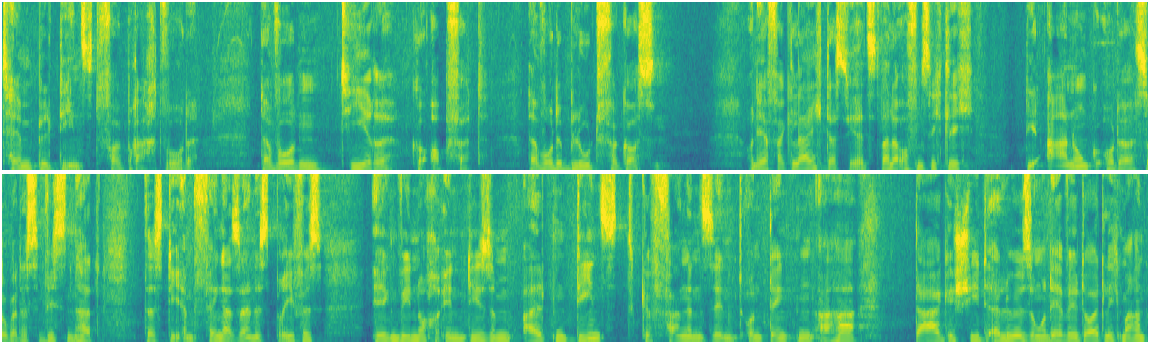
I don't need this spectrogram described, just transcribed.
Tempeldienst vollbracht wurde. Da wurden Tiere geopfert, da wurde Blut vergossen. Und er vergleicht das jetzt, weil er offensichtlich die Ahnung oder sogar das Wissen hat, dass die Empfänger seines Briefes irgendwie noch in diesem alten Dienst gefangen sind und denken, aha, da geschieht Erlösung. Und er will deutlich machen,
